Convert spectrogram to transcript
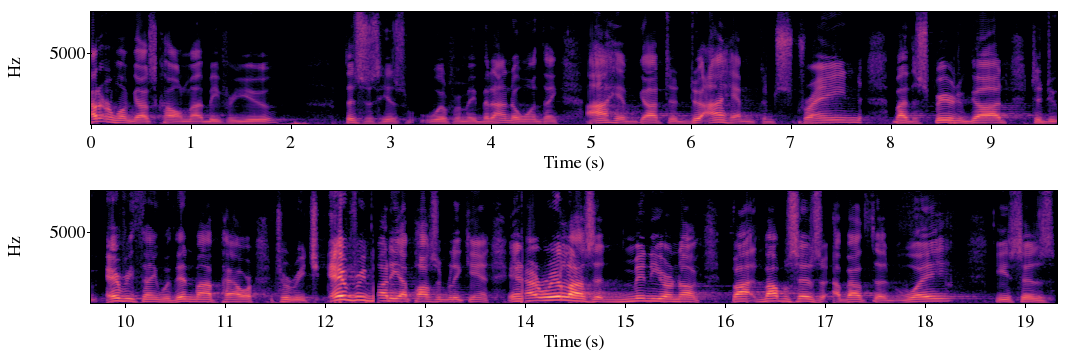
I don't know what God's calling might be for you. This is His will for me. But I know one thing I have got to do, I am constrained by the Spirit of God to do everything within my power to reach everybody I possibly can. And I realize that many are not. Bible says about the way, He says,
